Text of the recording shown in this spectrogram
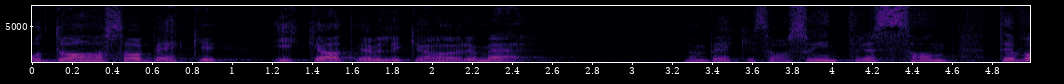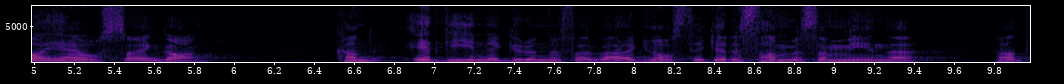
Og da sa Becky ikke at 'jeg vil ikke høre mer', men Becky sa 'så interessant'. Det var jeg også en gang. Kan, er dine grunner for å være agnostiker det samme som mine? Det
